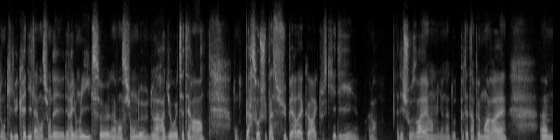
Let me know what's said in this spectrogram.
Donc, il lui crédite l'invention des, des rayons X, l'invention de, de la radio, etc. Donc, perso, je suis pas super d'accord avec tout ce qui est dit. Alors, il y a des choses vraies, hein, mais il y en a d'autres peut-être un peu moins vraies. Euh,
